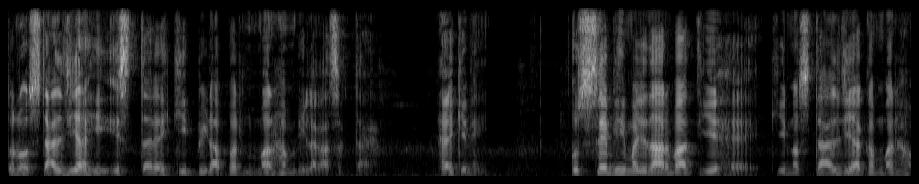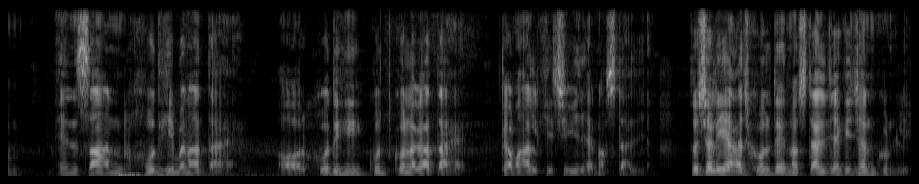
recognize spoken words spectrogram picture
तो नॉस्टैल्जिया ही इस तरह की पीड़ा पर मरहम भी लगा सकता है। है कि नहीं? उससे भी मज़ेदार बात यह है कि नोस्टैल्जिया का मरहम इंसान खुद ही बनाता है और खुद ही खुद को लगाता है। कमाल की चीज़ है नॉस्टैल्जिया तो चलिए आज खोलते हैं नॉस्टैल्जिया की जन्म कुंडली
